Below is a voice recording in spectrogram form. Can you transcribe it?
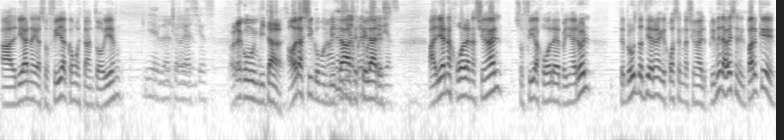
a Adriana y a Sofía. ¿Cómo están? ¿Todo bien? Bien, muchas gracias. Ahora como invitadas. Ahora sí como invitadas estelares. Adriana jugadora nacional, Sofía jugadora de Peñarol. Te pregunto a ti, Arena, que jugás en Nacional. ¿Primera vez en el parque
